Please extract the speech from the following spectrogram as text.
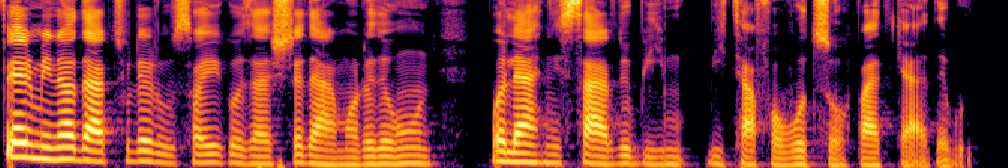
فرمینا در طول روزهای گذشته در مورد اون با لحنی سرد و بی, بی تفاوت صحبت کرده بود.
